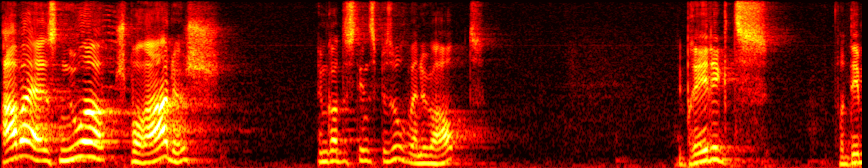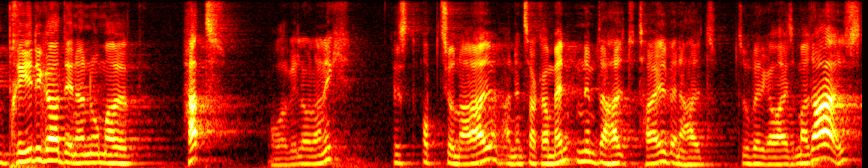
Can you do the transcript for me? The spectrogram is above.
aber er ist nur sporadisch im Gottesdienstbesuch, wenn überhaupt. Die Predigt von dem Prediger, den er nun mal hat, ob er will oder nicht, ist optional. An den Sakramenten nimmt er halt teil, wenn er halt zufälligerweise mal da ist.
